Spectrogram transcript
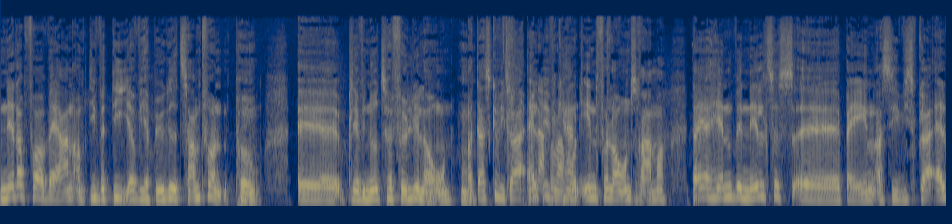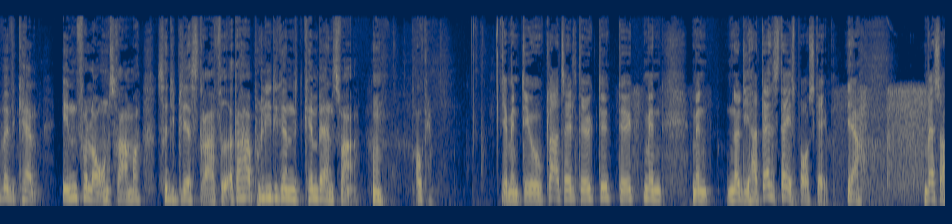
netop for at værne om de værdier, vi har bygget et samfund på, hmm. øh, bliver vi nødt til at følge loven. Hmm. Og der skal vi gøre alt, hvad vi kan Mahmoud- inden for lovens rammer. Der er jeg hen ved Nielses øh, bane og siger, at vi skal gøre alt, hvad vi kan inden for lovens rammer, så de bliver straffet. Og der har politikerne et kæmpe ansvar. Hmm. Okay. Jamen, det er jo klart talt, det er jo ikke det. det er jo ikke, men, men når de har dansk statsborgerskab, Ja. hvad så?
